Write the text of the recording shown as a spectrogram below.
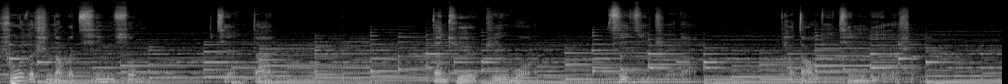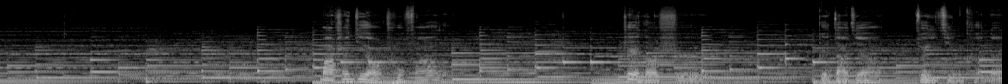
说的是那么轻松简单，但却只有我自己知道。他到底经历了什么？马上就要出发了，这呢是给大家最近可能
